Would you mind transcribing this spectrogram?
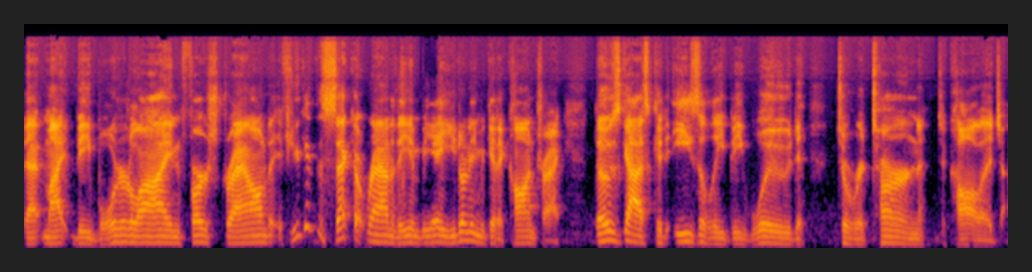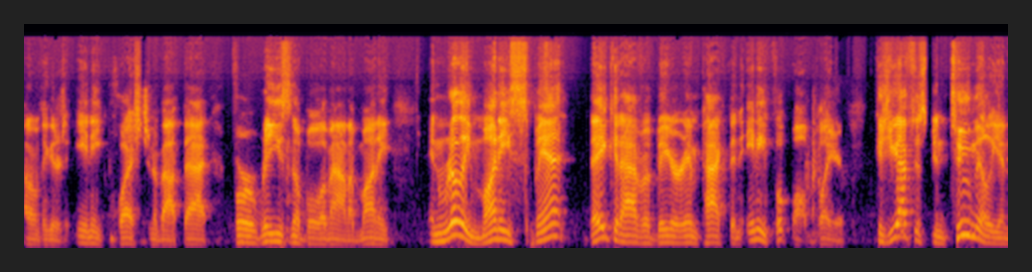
that might be borderline first round. If you get the second round of the NBA, you don't even get a contract. Those guys could easily be wooed to return to college. I don't think there's any question about that for a reasonable amount of money. And really, money spent, they could have a bigger impact than any football player because you have to spend $2 million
